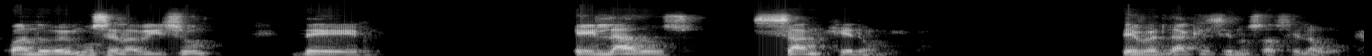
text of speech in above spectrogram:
cuando vemos el aviso de helados San Jerónimo. De verdad que se nos hace la boca.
